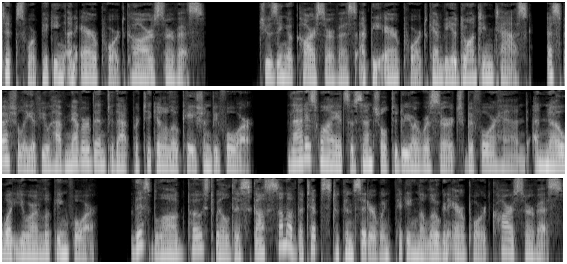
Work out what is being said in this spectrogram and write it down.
Tips for picking an airport car service. Choosing a car service at the airport can be a daunting task, especially if you have never been to that particular location before. That is why it's essential to do your research beforehand and know what you are looking for. This blog post will discuss some of the tips to consider when picking the Logan Airport car service.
